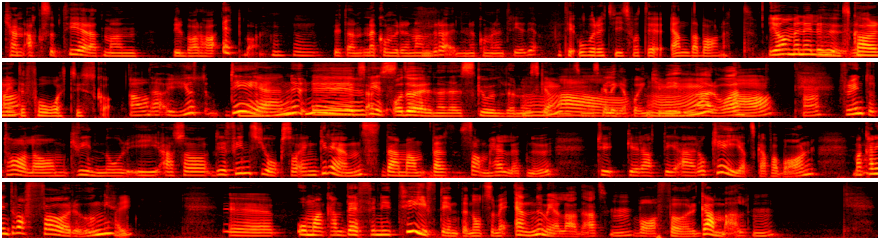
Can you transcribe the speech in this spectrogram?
kan acceptera att man vill bara ha ett barn. Mm. Utan när kommer den andra eller när kommer den tredje? Att det är orättvist mot det enda barnet. Ja, men eller hur? Mm, Ska den ja. inte få ett syskon? Ja. Ja, just det, Mm. nu, nu Exakt. visst. Och då är det den där skulden och skammen som man ska lägga på en kvinna då. Ja. Ja. För att inte tala om kvinnor i, alltså det finns ju också en gräns där man, där samhället nu tycker att det är okej att skaffa barn. Man kan inte vara för ung. Nej. Eh, och man kan definitivt inte, något som är ännu mer laddat, Mm. vara för gammal. Mm.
